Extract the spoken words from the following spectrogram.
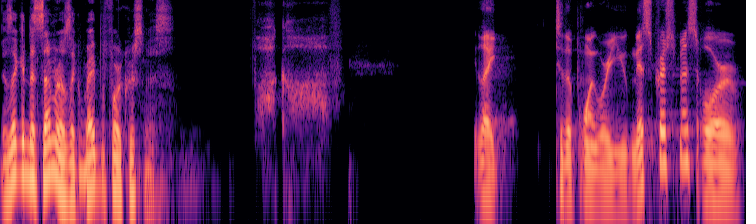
it was like in December. It was like right before Christmas. Fuck off. Like to the point where you missed Christmas, or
